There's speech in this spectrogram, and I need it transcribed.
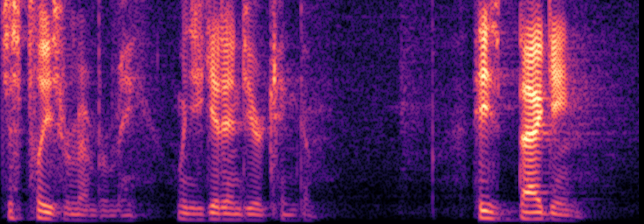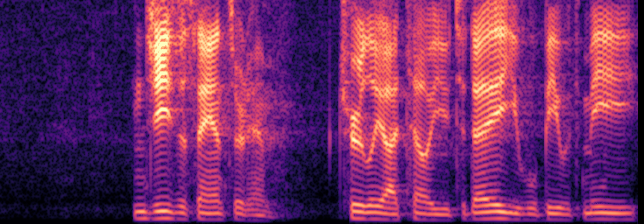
Just please remember me when you get into your kingdom. He's begging. And Jesus answered him Truly I tell you, today you will be with me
